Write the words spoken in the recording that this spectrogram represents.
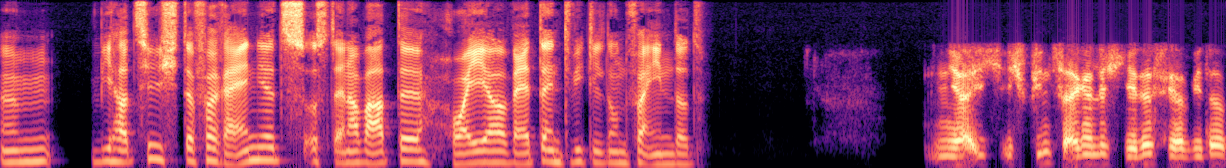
Ähm, wie hat sich der Verein jetzt aus deiner Warte heuer weiterentwickelt und verändert? Ja, ich, ich finde es eigentlich jedes Jahr wieder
